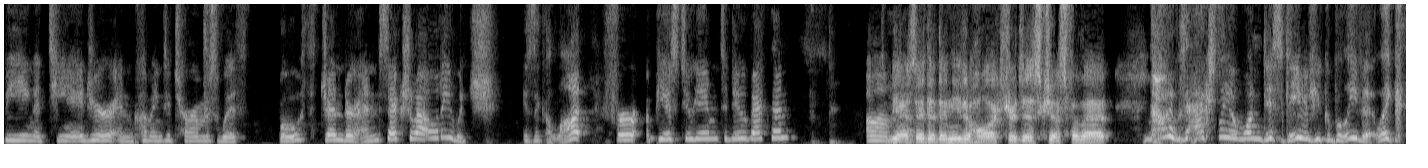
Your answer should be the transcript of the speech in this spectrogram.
being a teenager and coming to terms with both gender and sexuality, which is like a lot for a PS2 game to do back then. Um, Yeah, I said that they need a whole extra disc just for that. no, it was actually a one disc game, if you could believe it. Like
